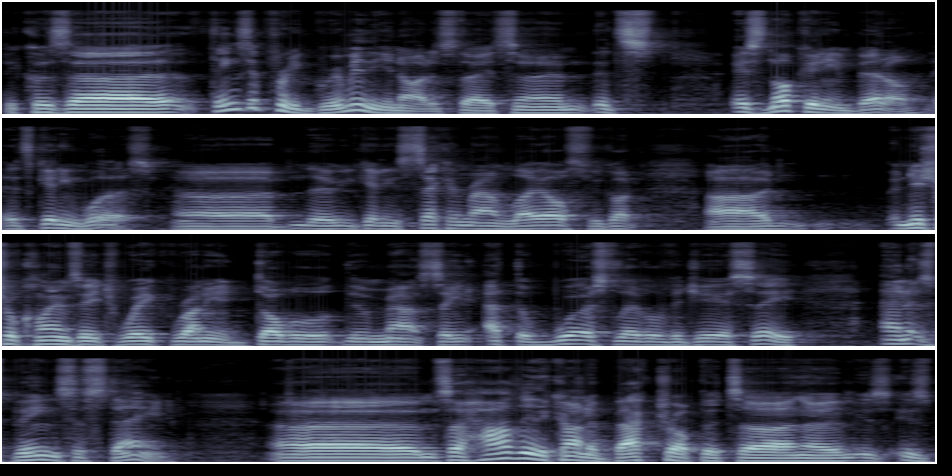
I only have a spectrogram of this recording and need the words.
because uh, things are pretty grim in the United States. Um, it's it's not getting better; it's getting worse. Uh, they're getting second round layoffs. We've got uh, initial claims each week running at double the amount seen at the worst level of the GFC, and it's been sustained. Um, so hardly the kind of backdrop that uh, is, is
